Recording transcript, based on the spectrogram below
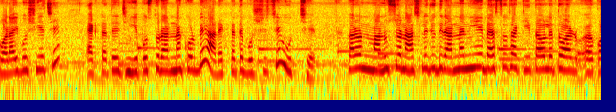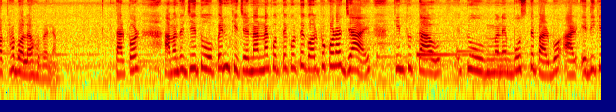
কড়াই বসিয়েছে, একটাতে ঝিঙে পোস্ত রান্না করবে আর একটাতে বসিয়েছে উচ্ছে। কারণ মানুষজন আসলে যদি রান্না নিয়ে ব্যস্ত থাকি, তাহলে তো আর কথা বলা হবে না। তারপর আমাদের যেহেতু ওপেন কিচেন রান্না করতে করতে গল্প করা যায়, কিন্তু তাও একটু মানে বসতে পারব। আর এদিকে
